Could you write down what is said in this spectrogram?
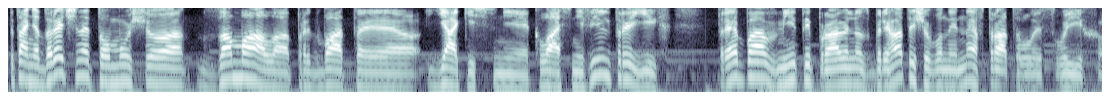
Питання доречне, тому що замало придбати якісні класні фільтри. Їх треба вміти правильно зберігати, щоб вони не втратили своїх е,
